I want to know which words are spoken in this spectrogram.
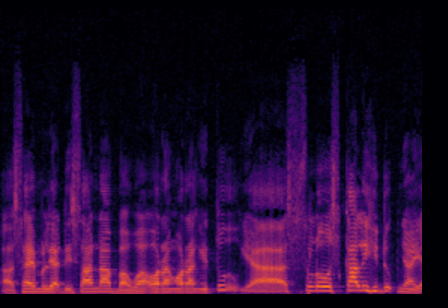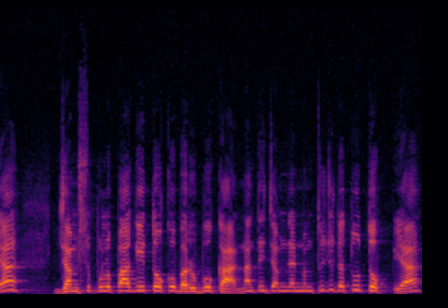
uh, saya melihat di sana bahwa orang-orang itu ya slow sekali hidupnya ya. Jam 10 pagi toko baru buka, nanti jam 6 7 udah tutup ya.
